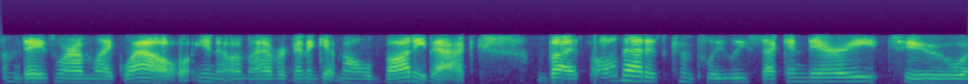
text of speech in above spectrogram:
some days where I'm like, wow, you know, am I ever going to get my old body back? But all that is completely secondary to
